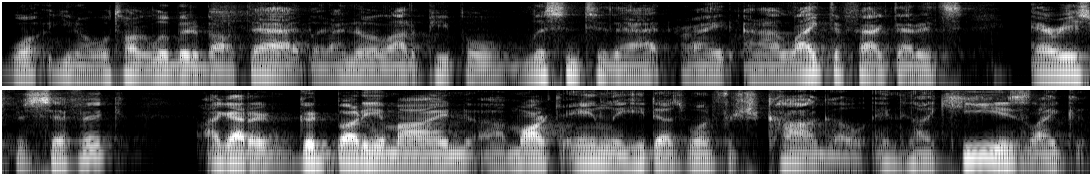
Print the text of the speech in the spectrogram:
what you know we'll talk a little bit about that, but I know a lot of people listen to that, right? And I like the fact that it's area specific I got a good buddy of mine, uh, Mark Ainley. He does one for Chicago, and like he is like,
